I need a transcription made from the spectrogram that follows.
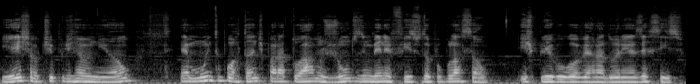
e este é o tipo de reunião é muito importante para atuarmos juntos em benefício da população, explica o governador em exercício.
